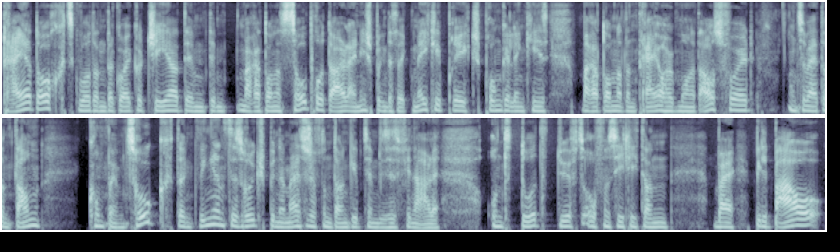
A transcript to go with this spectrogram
83, wo dann der Goicochea dem, dem Maradona so brutal einspringt, dass er Knöchel bricht, Sprunggelenk ist, Maradona dann dreieinhalb Monate ausfällt und so weiter. Und dann kommt beim zurück, dann gewinnen sie das Rückspiel in der Meisterschaft und dann gibt es eben dieses Finale. Und dort dürfte es offensichtlich dann, weil Bilbao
